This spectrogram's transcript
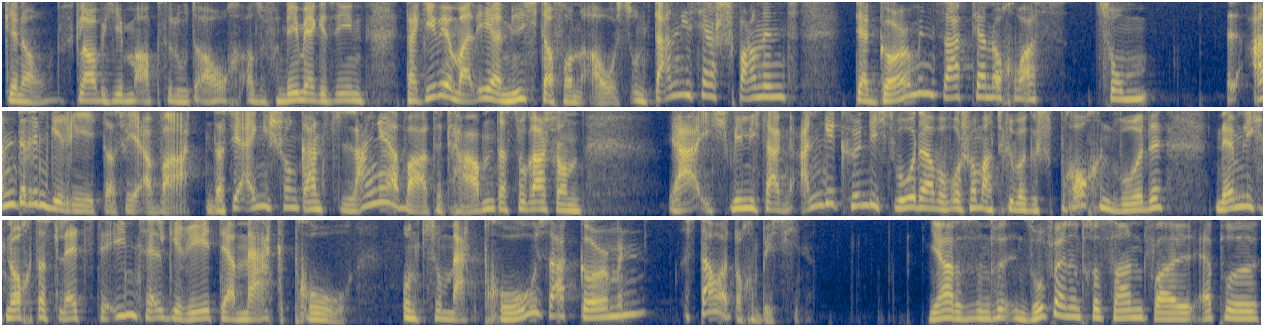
Genau, das glaube ich eben absolut auch. Also von dem her gesehen, da gehen wir mal eher nicht davon aus. Und dann ist ja spannend, der Garmin sagt ja noch was zum anderen Gerät, das wir erwarten, das wir eigentlich schon ganz lange erwartet haben, das sogar schon, ja, ich will nicht sagen angekündigt wurde, aber wo schon mal drüber gesprochen wurde, nämlich noch das letzte Intel-Gerät, der Mac Pro. Und zum Mac Pro sagt Garmin, es dauert noch ein bisschen. Ja, das ist insofern interessant, weil Apple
